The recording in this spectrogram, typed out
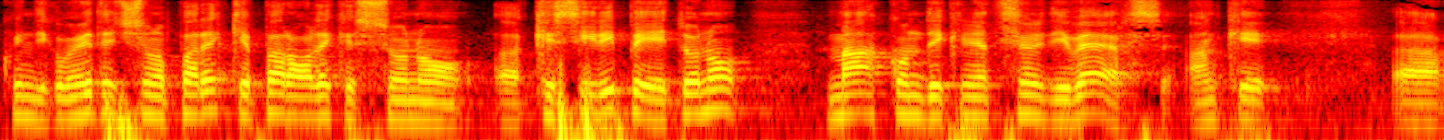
Quindi come vedete ci sono parecchie parole che, sono, uh, che si ripetono ma con declinazioni diverse, anche uh,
